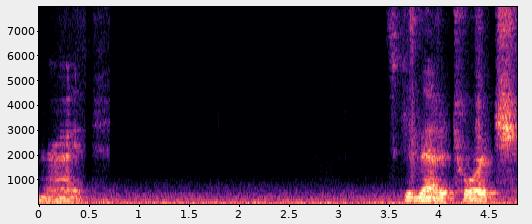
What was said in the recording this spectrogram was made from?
All right. Let's give that a torch.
